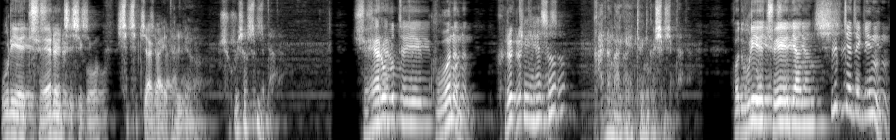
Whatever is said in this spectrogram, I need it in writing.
우리의 죄를 지시고 십자가에 달려 죽으셨습니다. 죄로부터의 구원은 그렇게 해서 가능하게 된 것입니다. 곧 우리의 죄에 대한 실제적인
